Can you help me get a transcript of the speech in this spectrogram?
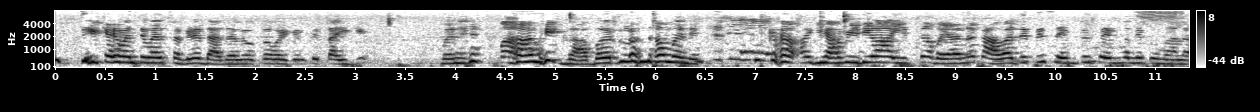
ते काय म्हणते मला सगळे दादा लोक वगैरे ते ताई की म्हणे आम्ही घाबरलो ना म्हणे. का या व्हिडिओ इतका भयानक आवाज येते सेम टू सेम म्हणे तुम्हाला.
